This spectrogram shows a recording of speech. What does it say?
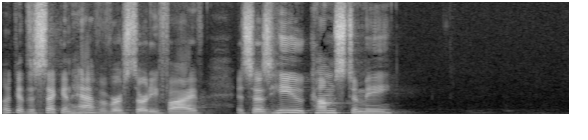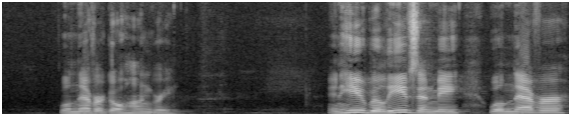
Look at the second half of verse 35. It says, He who comes to me will never go hungry. And he who believes in me will never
